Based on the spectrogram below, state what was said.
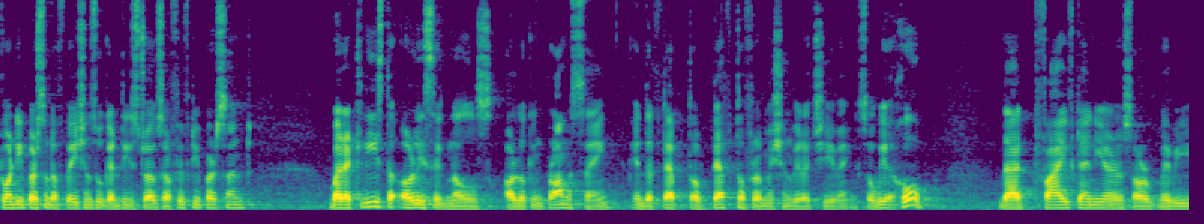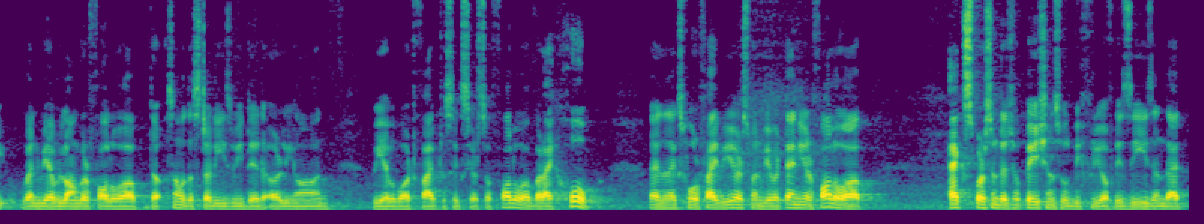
20% of patients who get these drugs or 50%, but at least the early signals are looking promising in the depth of depth of remission we're achieving. So we hope that five, 10 years, or maybe when we have longer follow-up, some of the studies we did early on we have about five to six years of follow-up, but I hope that in the next four or five years, when we have a 10-year follow-up, X percentage of patients will be free of disease, and that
